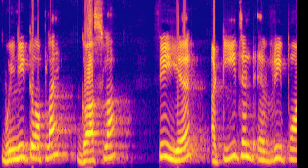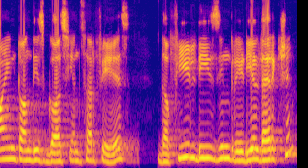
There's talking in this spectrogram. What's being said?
we need to apply Gauss law. See here, at each and every point on this Gaussian surface, the field is in radial direction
